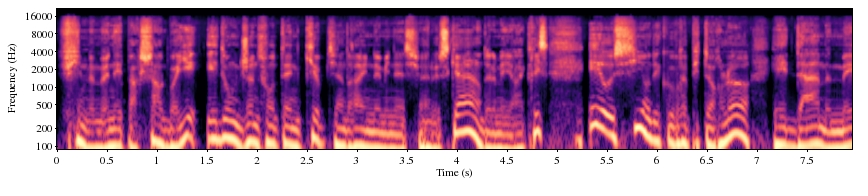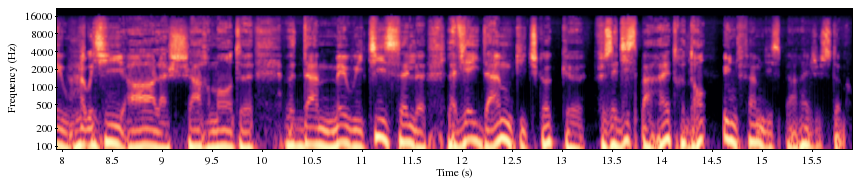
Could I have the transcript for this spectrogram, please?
Film mené par Charles Boyer et donc John Fontaine qui obtiendra une nomination à l'Oscar de la meilleure actrice. Et aussi, on découvrait Peter Lorre et Dame May Whitty. Ah, la charmante euh, Dame May Whitty, celle, la vieille dame qu'Hitchcock euh, faisait disparaître dans Une femme disparaît, justement.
